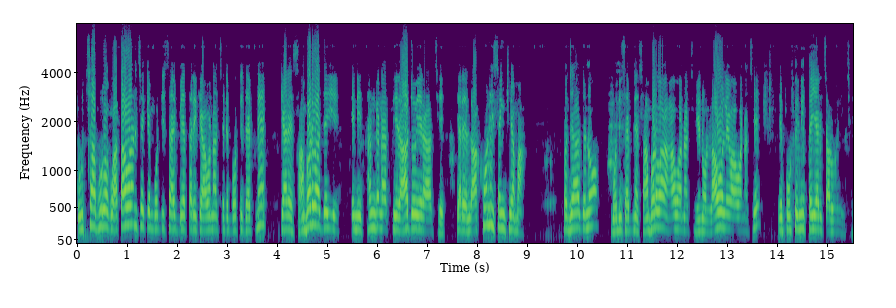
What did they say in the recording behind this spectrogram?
ઉત્સાહપૂર્વક વાતાવરણ છે કે મોદી સાહેબ બે તારીખે આવવાના છે અને મોદી સાહેબને ક્યારે સાંભળવા જઈએ એની થનગનાટથી રાહ જોઈ રહ્યા છે. ત્યારે લાખોની સંખ્યામાં પ્રજાજનો મોદી સાહેબને સાંભળવા આવવાના છે, એનો લાવો લેવા આવવાના છે. એ પૂરતીની તૈયારી ચાલુ રહી છે.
